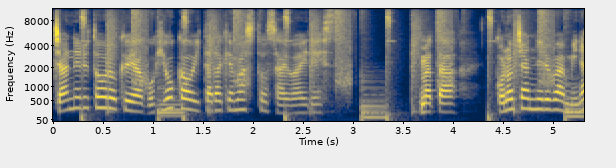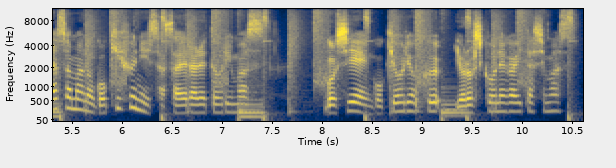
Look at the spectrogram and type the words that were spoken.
チャンネル登録やご評価をいただけますと幸いです。またこのチャンネルは皆様のご寄付に支えられております。ご支援ご協力よろしくお願いいたします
